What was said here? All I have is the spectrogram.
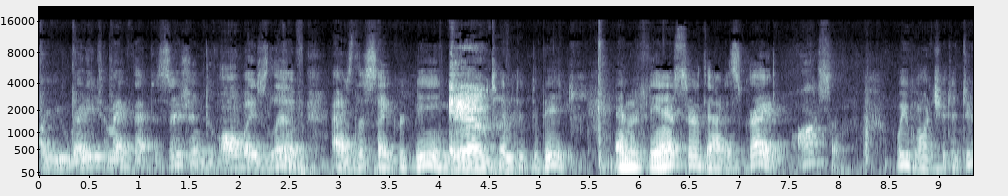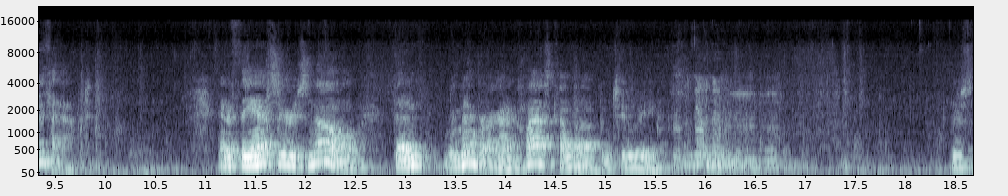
Are you ready to make that decision to always live as the sacred being you are intended to be? And if the answer to that is great, awesome. We want you to do that. And if the answer is no, then remember, I got a class coming up in two weeks. There's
